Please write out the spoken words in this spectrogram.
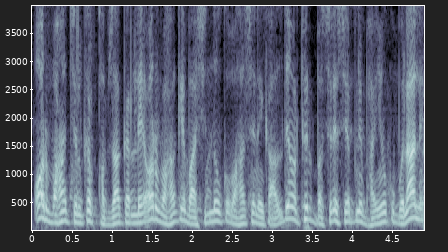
اور وہاں چل کر قبضہ کر لے اور وہاں کے باشندوں کو وہاں سے نکال دیں اور پھر بسرے سے اپنے بھائیوں کو بلا لیں۔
